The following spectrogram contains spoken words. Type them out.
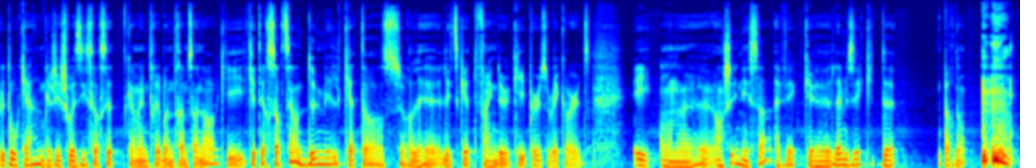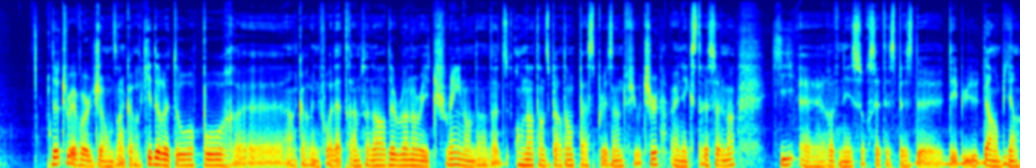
plutôt calme que j'ai choisi sur cette quand même très bonne trame sonore qui, qui était ressortie en 2014 sur l'étiquette Finder Keepers Records. Et on a enchaîné ça avec euh, la musique de pardon de Trevor Jones encore, qui est de retour pour euh, encore une fois la trame sonore de Runaway Train. On a entendu, pardon Past, Present, Future, un extrait seulement qui euh, revenait sur cette espèce de début d'ambiance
